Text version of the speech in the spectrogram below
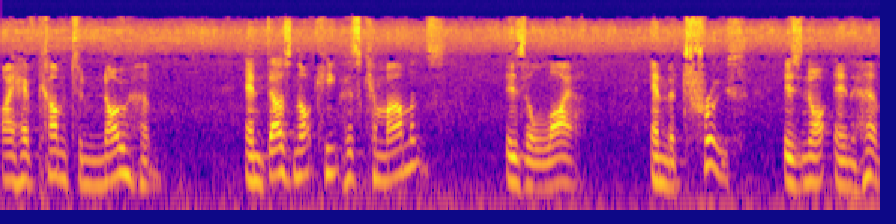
I have come to know Him and does not keep His commandments is a liar. And the truth is not in him.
